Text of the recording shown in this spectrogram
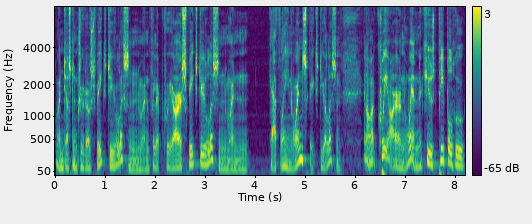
When Justin Trudeau speaks, do you listen? When Philippe Couillard speaks, do you listen? When Kathleen Wynne speaks. Do you listen? You know, Couillard and Wynne accused people who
